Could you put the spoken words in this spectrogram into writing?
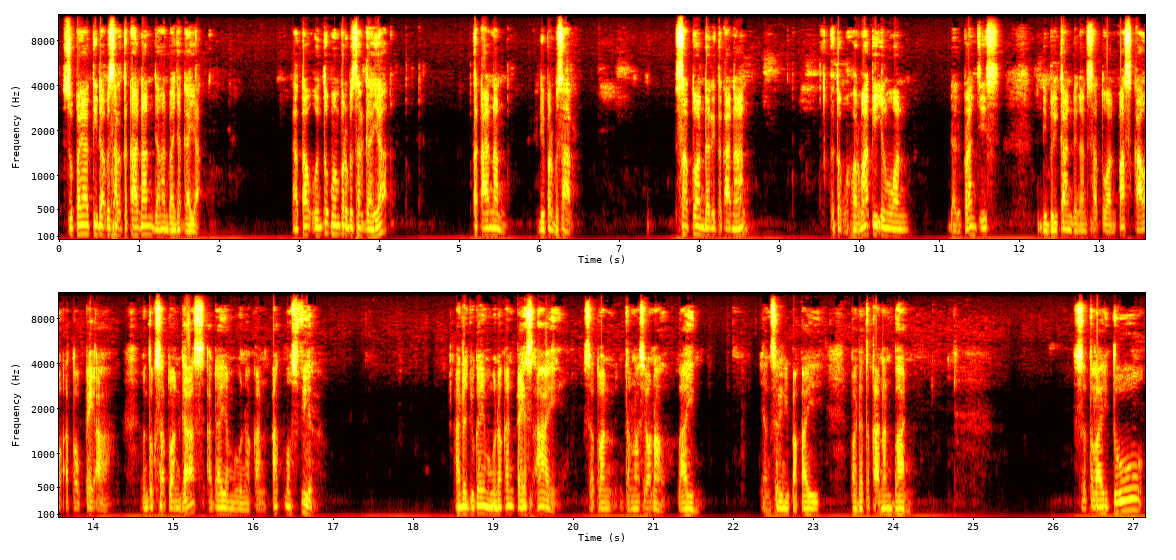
Supaya tidak besar tekanan, jangan banyak gaya. Atau untuk memperbesar gaya, tekanan diperbesar. Satuan dari tekanan, untuk menghormati ilmuwan dari Prancis, diberikan dengan satuan Pascal atau PA. Untuk satuan gas, ada yang menggunakan atmosfer. Ada juga yang menggunakan PSI, satuan internasional lain, yang sering dipakai pada tekanan ban. Setelah itu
